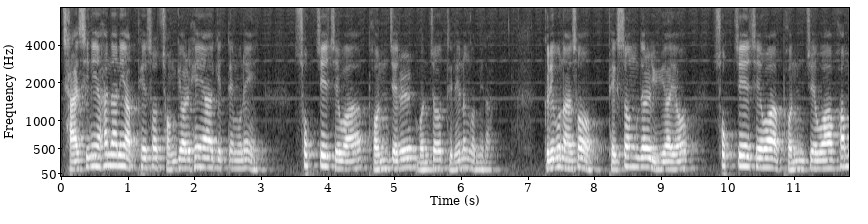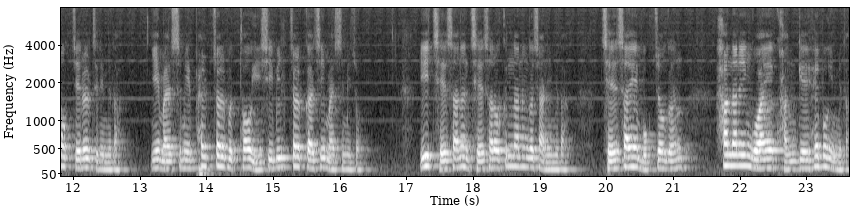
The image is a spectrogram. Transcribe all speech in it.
자신이 하나님 앞에서 정결해야 하기 때문에 속죄제와 번제를 먼저 드리는 겁니다. 그리고 나서 백성들을 위하여 속죄제와 번제와 화목제를 드립니다. 이 말씀이 8절부터 21절까지 말씀이죠. 이 제사는 제사로 끝나는 것이 아닙니다. 제사의 목적은 하나님과의 관계 회복입니다.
